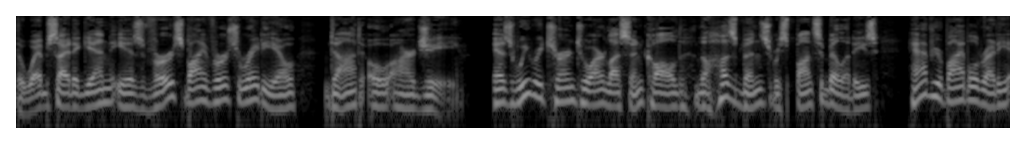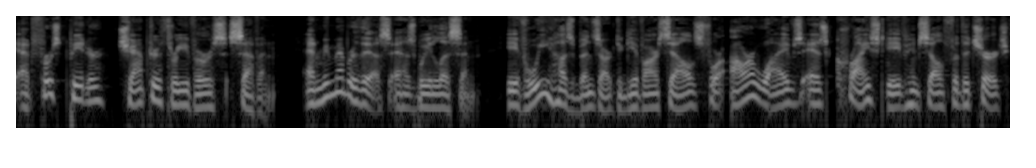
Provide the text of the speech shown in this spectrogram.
The website again is versebyverseradio.org. As we return to our lesson called The Husband's Responsibilities, have your Bible ready at 1 Peter chapter 3 verse 7. And remember this as we listen. If we husbands are to give ourselves for our wives as Christ gave himself for the church,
